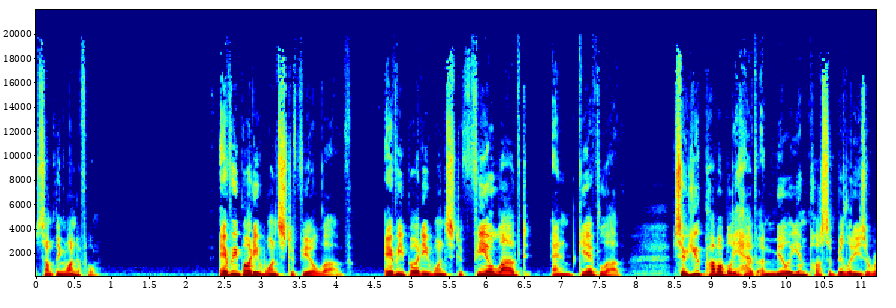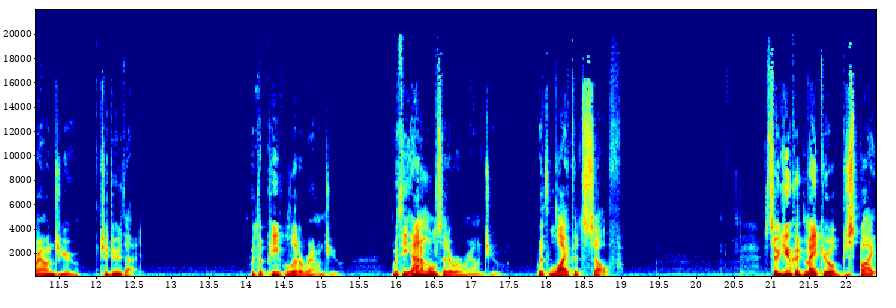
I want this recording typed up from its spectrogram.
something wonderful. Everybody wants to feel love. Everybody wants to feel loved and give love. So you probably have a million possibilities around you to do that with the people that are around you, with the animals that are around you, with life itself. So you could make your, just by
